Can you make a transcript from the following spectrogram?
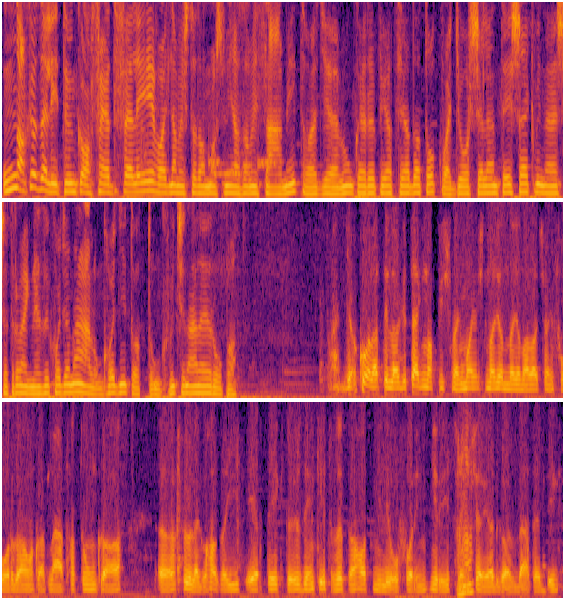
Na, közelítünk a Fed felé, vagy nem is tudom most mi az, ami számít, vagy munkaerőpiaci adatok, vagy gyors jelentések. Minden esetre megnézzük, hogyan állunk, hogy nyitottunk, mit csinál Európa. Hát gyakorlatilag tegnap is, meg ma is nagyon-nagyon alacsony forgalmakat láthatunk, a, főleg a hazai értéktőzsdén 256 millió forintnyi részvény cserélt gazdát eddig.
